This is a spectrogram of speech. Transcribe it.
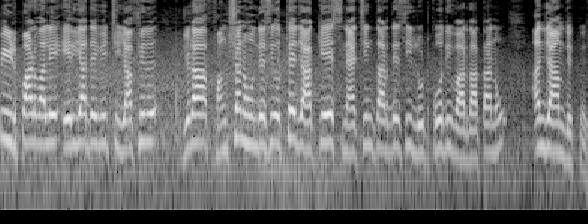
ਭੀੜਪਾੜ ਵਾਲੇ ਏਰੀਆ ਦੇ ਵਿੱਚ ਜਾਂ ਫਿਰ ਜਿਹੜਾ ਫੰਕਸ਼ਨ ਹੁੰਦੇ ਸੀ, ਉੱਥੇ ਜਾ ਕੇ ਸਨੈਚਿੰਗ ਕਰਦੇ ਸੀ, ਲੁੱਟਖੋ ਦੀ ਵਾਰਦਾਤਾਂ ਨੂੰ ਅੰਜਾਮ ਦਿੱਤੇ ਸੀ।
